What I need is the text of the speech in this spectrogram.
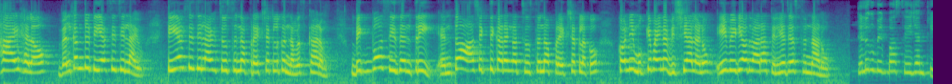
Hi hello welcome to TFCC live TFCC live చూస్తున్న ప్రేక్షకులకు నమస్కారం. బిగ్ బాస్ సీజన్ త్రీ ఎంతో ఆసక్తికరంగా చూస్తున్న ప్రేక్షకులకు కొన్ని ముఖ్యమైన విషయాలను ఈ వీడియో ద్వారా తెలియజేస్తున్నాను. Telugu Bigg Boss season three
